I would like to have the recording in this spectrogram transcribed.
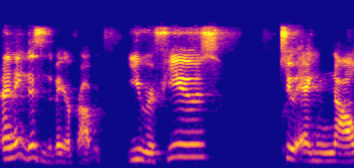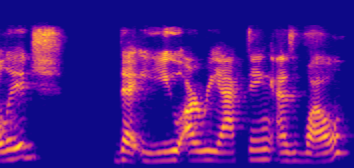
And I think this is the bigger problem. You refuse to acknowledge that you are reacting as well.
